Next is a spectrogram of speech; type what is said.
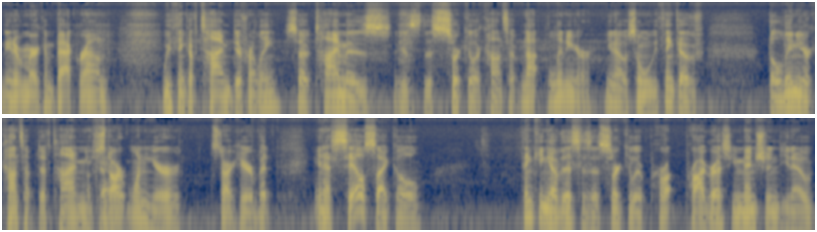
native american background we think of time differently so time is is this circular concept not linear you know so when we think of the linear concept of time you Okay. start one here start here but in a sales cycle thinking of this as a circular pro- progress you mentioned you know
